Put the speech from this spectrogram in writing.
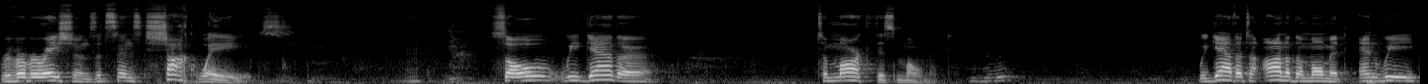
reverberations, it sends shock waves. So we gather to mark this moment. Mm-hmm. We gather to honor the moment and we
